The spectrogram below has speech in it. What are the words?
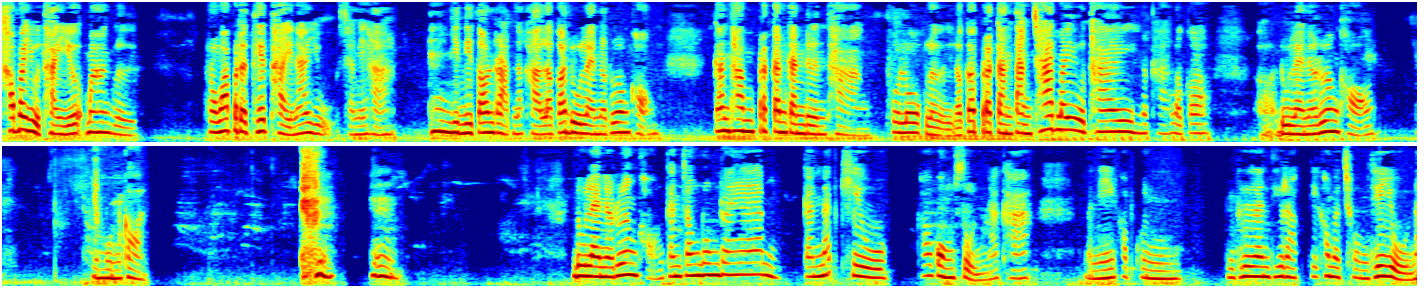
เข้ามาอยู่ไทยเยอะมากเลย เพราะว่าประเทศไทยน่าอยู่ใช่ไหมคะยินดีต้อนรับนะคะ แล้วก็ดูแลในเรื่องของการทำประกันการเดินทางทั่วโลกเลย แล้วก็ประกันต่างชาติมาอยู่ไทยนะคะ แล้วก็ดูแลในเรื่องของ อย่าหมุนก่อน ดูแลในเรื่องของการจองโรงแรม การนัดคิว เข้ากงสุลนะคะ วันนี้ขอบคุณเพื่อนที่รักที่เข้ามาชมที่อยู่ณ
